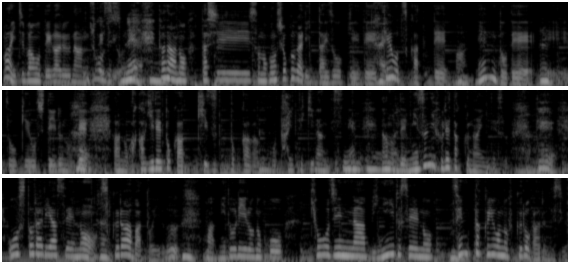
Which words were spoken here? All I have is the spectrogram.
まあ、一番お手軽なんですよね。ね。うん、ただあの私その本職が立体造形で、手を使って、まあ、粘土で、うん、えー、造形をしているので、あの赤切れとか傷とかがこう大敵なんですね。なので水に触れたくないんです。でオーストラリア製のスクラーバという、まあ、緑色のこう強靭なビニール製の洗濯用の袋があるんですよ。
